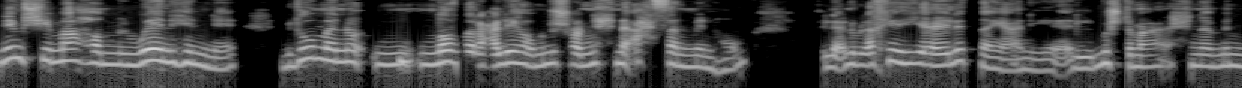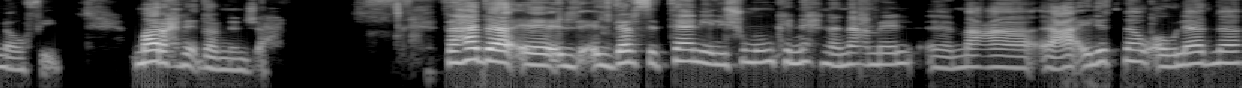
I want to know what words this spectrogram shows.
نمشي معهم من وين هن؟ بدون ما ننظر عليهم ونشعر نحن أحسن منهم لأنه بالأخير هي عائلتنا يعني المجتمع إحنا منه وفيه. ما رح نقدر ننجح. فهذا آه، الدرس الثاني اللي شو ممكن نحن نعمل آه، مع عائلتنا وأولادنا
